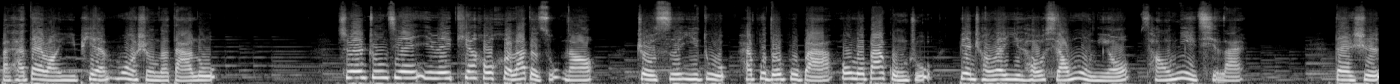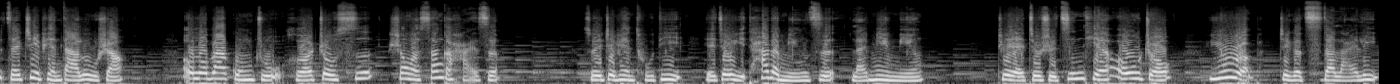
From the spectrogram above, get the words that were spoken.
把她带往一片陌生的大陆。虽然中间因为天后赫拉的阻挠，宙斯一度还不得不把欧罗巴公主。变成了一头小母牛，藏匿起来。但是在这片大陆上，欧罗巴公主和宙斯生了三个孩子，所以这片土地也就以她的名字来命名。这也就是今天欧洲 （Europe） 这个词的来历。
